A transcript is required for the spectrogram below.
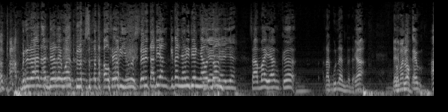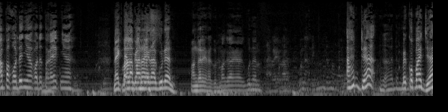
Beneran ada lewat. Lu Serius. Dari tadi yang kita nyari dia yang nyaut Iya, dong. iya, iya. Sama yang ke Ragunan ada. Ya. Dari Ke mana? Blok M Apa kodenya? Kode trayeknya? Naik Manggarai T18. Ragunan. Manggarai Ragunan. Manggarai Ragunan. Ada. Enggak ada. Beko aja.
